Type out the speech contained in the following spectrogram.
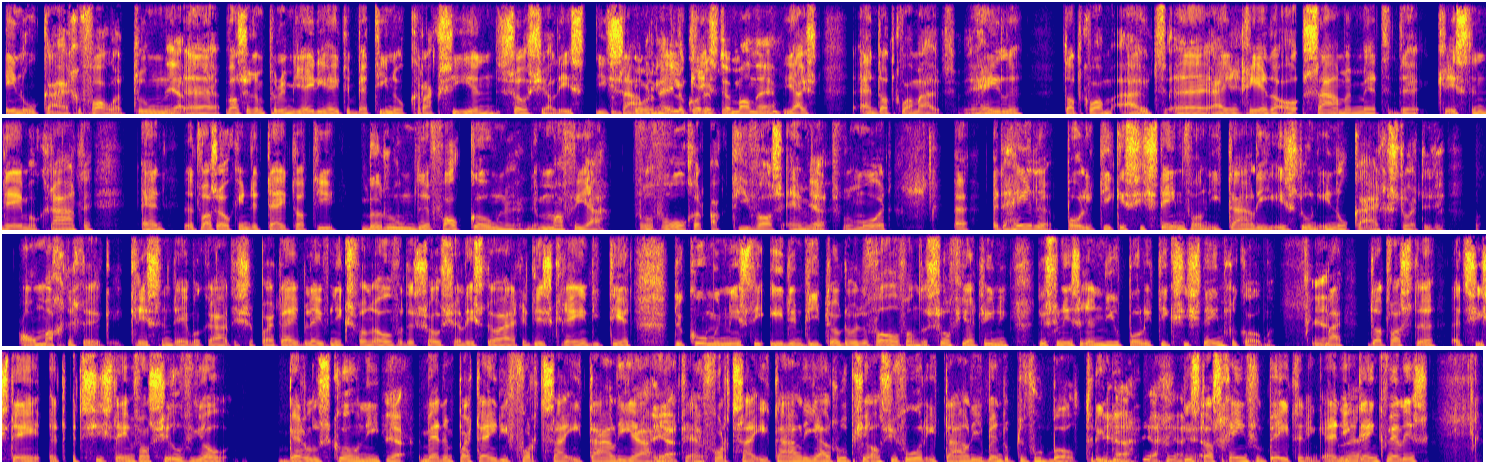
in elkaar gevallen. Toen ja. uh, was er een premier, die heette Bettino Craxi, een socialist. Die samen een hele corrupte man, hè? Juist. En dat kwam uit. Hele, dat kwam uit. Uh, hij regeerde al samen met de Christendemocraten. En het was ook in de tijd dat die beroemde Falcone, de maffia vervolger actief was en werd ja. vermoord. Uh, het hele politieke systeem van Italië is toen in elkaar gestort. De almachtige christendemocratische partij bleef niks van over. De socialisten waren gediscrediteerd. De communisten idem dito door de val van de Sovjet-Unie. Dus toen is er een nieuw politiek systeem gekomen. Ja. Maar dat was de, het, systeem, het, het systeem van Silvio Berlusconi ja. met een partij die Forza Italia heette. Ja. En Forza Italia roep je als je voor Italië bent op de voetbaltribune. Ja, dus dat is geen verbetering. En nee. ik denk wel eens,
